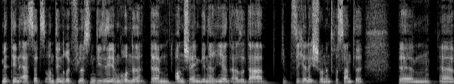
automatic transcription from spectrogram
mit den Assets und den Rückflüssen, die sie im Grunde ähm, on-chain generiert. Also da gibt es sicherlich schon interessante ähm, äh,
